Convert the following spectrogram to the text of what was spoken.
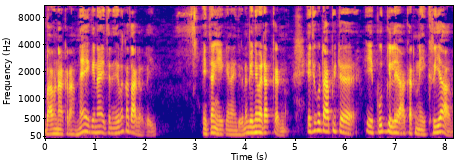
භාවනා කරන්නේ ඒක නා එතන ඉඳලා කතා කරගෙන එතෙන් ඒක නා ඉඳගෙන වෙන වැඩක් කරනවා. එතකොට අපිට මේ පුද්ගලයා කරන ක්‍රියාව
